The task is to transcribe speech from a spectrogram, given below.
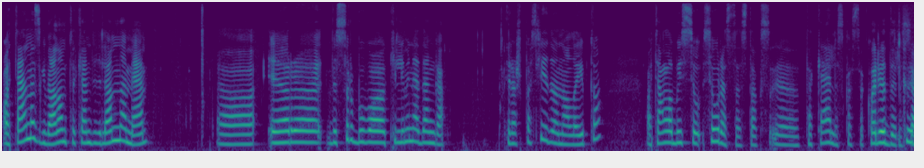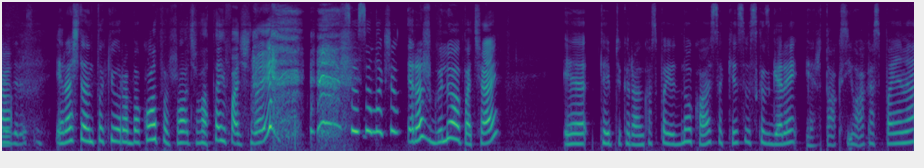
o ten mes gyvenom tokiam dideliam name uh, ir visur buvo kiliminė danga. Ir aš paslydau nuo laipto, o ten labai siau, siauras tas toks uh, takelis, kas koridorius. jo. Koridorius. Ir aš ten tokių robokopų žodžių, va taip aš, žinai, susilakščiau. Ir aš guliu apačioj. Ir taip tik rankos pajudinau, kojas, akis, viskas gerai. Ir toks juokas paėmė.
